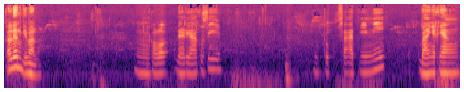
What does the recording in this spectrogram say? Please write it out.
kalian gimana? Hmm, kalau dari aku sih untuk saat ini banyak yang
